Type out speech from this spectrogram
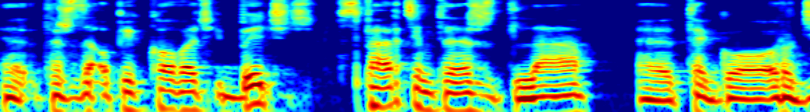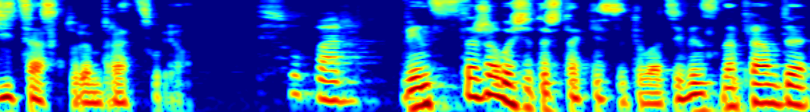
e, też zaopiekować i być wsparciem też dla e, tego rodzica, z którym pracują. Super. Więc zdarzały się też takie sytuacje, więc naprawdę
